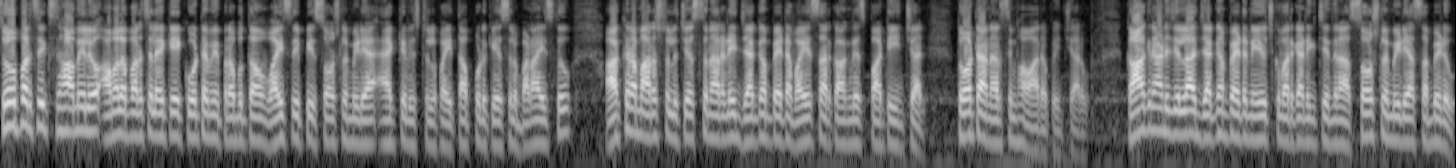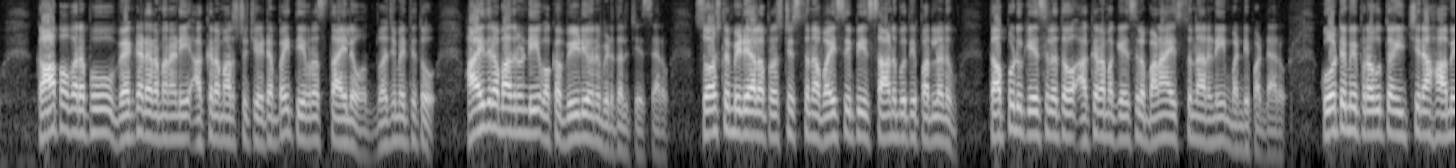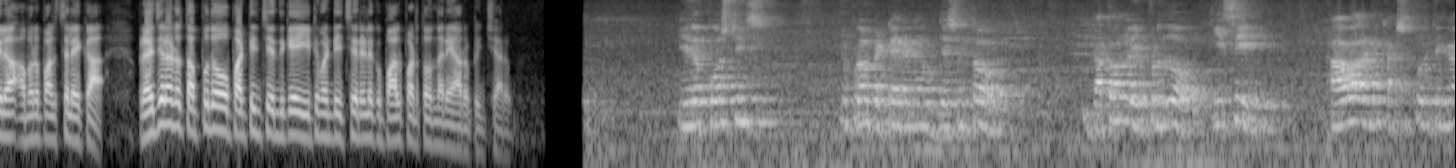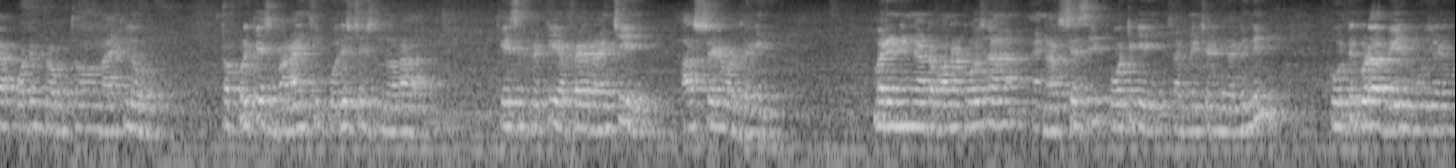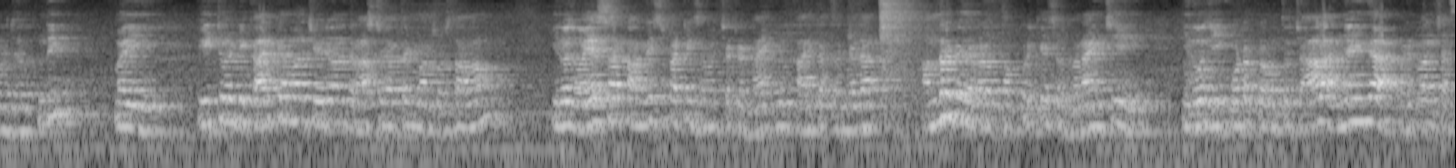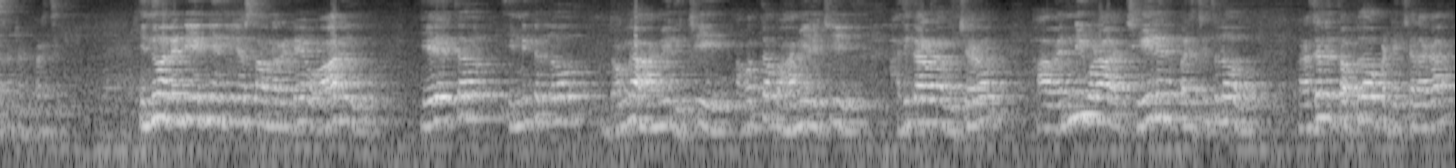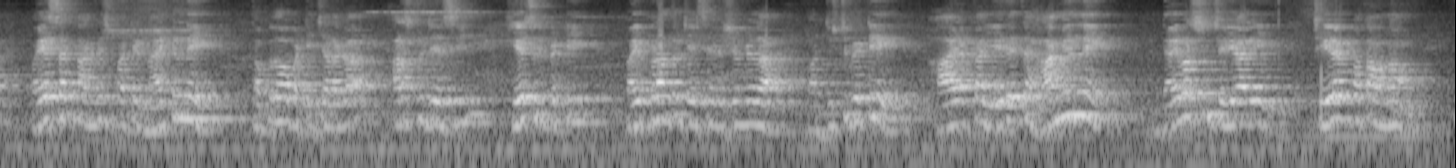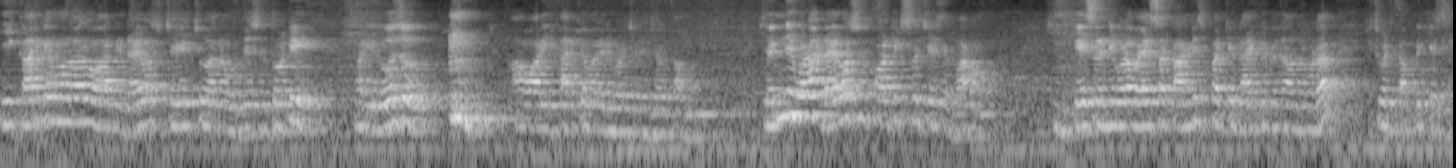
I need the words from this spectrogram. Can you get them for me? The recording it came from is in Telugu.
సూపర్ సిక్స్ హామీలు అమలుపరచలేకే కూటమి ప్రభుత్వం వైసీపీ సోషల్ మీడియా యాక్టివిస్టులపై తప్పుడు కేసులు బడాయిస్తూ అక్రమ అరెస్టులు చేస్తున్నారని Jaggampeta YSR Congress party in charge Thota Narasimham ఆరోపించారు. కాకినాడ జిల్లా జగ్గంపేట నియోజకవర్గానికి చెందిన సోషల్ మీడియా సభ్యుడు కాపవరపు వెంకటరమణని అక్రమ అరెస్టు చేయడంపై తీవ్ర స్థాయిలో ధ్వజమెత్తుతూ హైదరాబాద్ నుండి ఒక వీడియోను విడుదల చేశారు. సోషల్ మీడియాలో ప్రశ్నిస్తున్న వైసీపీ సానుభూతి పరులను తప్పుడు కేసులతో అక్రమ కేసులు బనాయిస్తున్నారని మండిపడ్డారు. కూటమి ప్రభుత్వం ఇచ్చిన హామీల లేక ప్రజలను తప్పుదో పట్టించేందుకే ఇటువంటి చర్యలకు పాల్పడుతోందని ఆరోపించారు. ఏదో పోస్టింగ్స్ ఎప్పుడో పెట్టారనే ఉద్దేశంతో గతంలో ఎప్పుడుదో తీసి కావాలని కక్షపూరితంగా కూటమి ప్రభుత్వం నాయకులు తప్పుడు కేసు బనాయించి పోలీస్ స్టేషన్ ద్వారా కేసులు పెట్టి ఎఫ్ఐఆర్ రాయించి అరెస్ట్ చేయడం కూడా జరిగింది. మరి నిన్నటి మొన్నటి రోజున ఆయన అరెస్ట్ చేసి కోర్టుకి సబ్మిట్ చేయడం జరిగింది. కోర్టుకి కూడా బెయిల్ మూవ్ చేయడం కూడా జరుగుతుంది. మరి ఇటువంటి కార్యక్రమాలు చేయడానికి రాష్ట్ర వ్యాప్తంగా మనం చూస్తాము ఈరోజు వైఎస్ఆర్ కాంగ్రెస్ పార్టీకి సంబంధించిన నాయకులు కార్యకర్తల మీద అందరి మీద కూడా తప్పుడు కేసులు బనాయించి ఈరోజు ఈ కూట ప్రభుత్వం చాలా అన్యాయంగా పరిపాలన చేస్తున్నటువంటి పరిస్థితి. ఎందువల్లంటే ఎన్ని ఎందుకు చేస్తూ ఉన్నారంటే వారు ఏదైతే ఎన్నికల్లో దొంగ హామీలు ఇచ్చి అబద్ధపు హామీలు ఇచ్చి అధికారంలోకి వచ్చారో అవన్నీ కూడా చేయలేని పరిస్థితిలో ప్రజలు తప్పుదోవ పట్టించేలాగా వైఎస్ఆర్ కాంగ్రెస్ పార్టీ నాయకుల్ని తప్పుదోవ పట్టించేలాగా అరెస్టు చేసి కేసులు పెట్టి భయభ్రాంతులు చేసే విషయం మీద వారు దృష్టి పెట్టి ఆ యొక్క ఏదైతే హామీల్ని డైవర్షన్ చేయాలి చేయలేకపోతా ఉన్నాం ఈ కార్యక్రమం ద్వారా వారిని డైవర్స్ చేయొచ్చు అన్న ఉద్దేశంతో మరి ఈరోజు ఆ వారి కార్యక్రమాన్ని కూడా చేయడం జరుగుతూ ఉంది. ఇవన్నీ కూడా డైవర్షన్ పాలిటిక్స్లో చేసే భాగం. ఈ కేసులన్నీ కూడా వైఎస్ఆర్ కాంగ్రెస్ పార్టీ నాయకుల మీద అందరూ కూడా ఇటువంటి తప్పుడు కేసులు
